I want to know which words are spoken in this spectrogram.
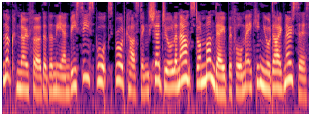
Look no further than the NBC Sports broadcasting schedule announced on Monday before making your diagnosis.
